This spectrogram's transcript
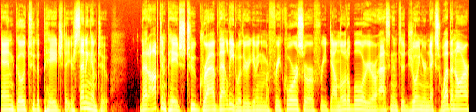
and go to the page that you're sending them to. That opt in page to grab that lead, whether you're giving them a free course or a free downloadable, or you're asking them to join your next webinar.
